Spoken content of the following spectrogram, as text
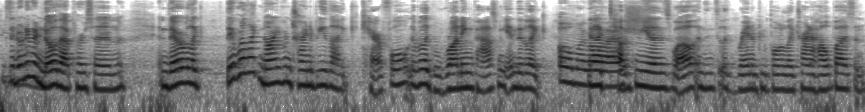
because I don't even know that person and they were like they were like not even trying to be like careful they were like running past me and then like Oh my god, they like tugged me as well and then like random people were like trying to help us and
